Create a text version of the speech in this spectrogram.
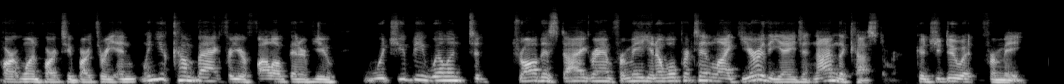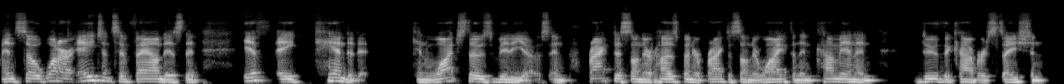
part one, part two, part three. And when you come back for your follow up interview, would you be willing to draw this diagram for me? You know, we'll pretend like you're the agent and I'm the customer. Could you do it for me? And so, what our agents have found is that if a candidate can watch those videos and practice on their husband or practice on their wife and then come in and do the conversation,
